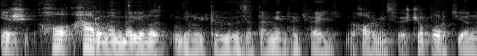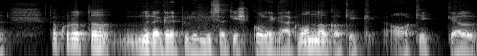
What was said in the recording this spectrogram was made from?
és ha három ember jön, az ugyanúgy körülvezetem, mint hogyha egy 30 fős csoport jön, akkor ott a öreg repülőműszak is kollégák vannak, akik, akikkel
